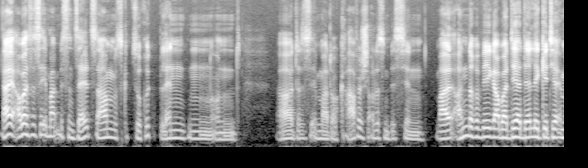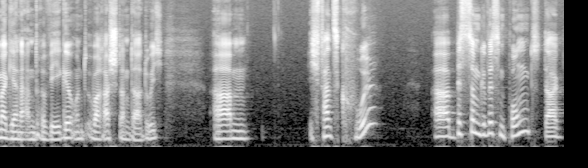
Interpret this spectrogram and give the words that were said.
naja, aber es ist eben halt ein bisschen seltsam. Es gibt so Rückblenden und ja, das ist immer doch grafisch alles ein bisschen mal andere Wege, aber der Delle geht ja immer gerne andere Wege und überrascht dann dadurch. Ähm, ich fand's cool. Äh, bis zum gewissen Punkt, da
